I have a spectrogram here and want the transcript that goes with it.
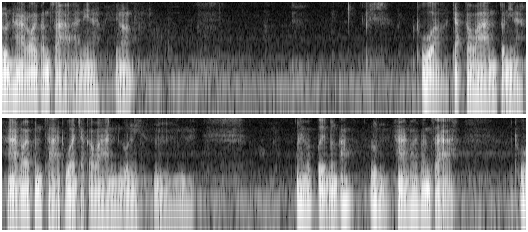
รุ่นห้าร้อยพรรษาอันนี้นะพี่น้องทั่วจักรวาลตัวนี้นะห้าร้อยพรรษาทั่วจักรวาลรุ่นนี้อมไม่ว่าเปิดเบิ่งเอ้า รุ่นห้าร้อยพรรษาทั่ว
